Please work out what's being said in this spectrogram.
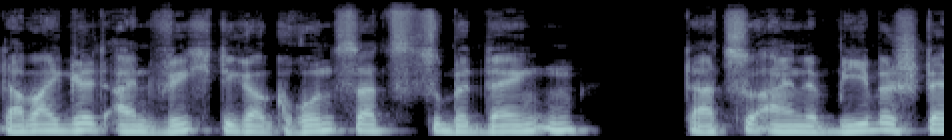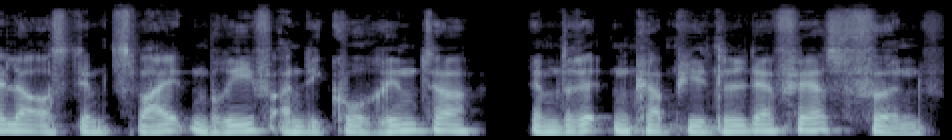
Dabei gilt ein wichtiger Grundsatz zu bedenken, Dazu eine Bibelstelle aus dem zweiten Brief an die Korinther im dritten Kapitel der Vers 5.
